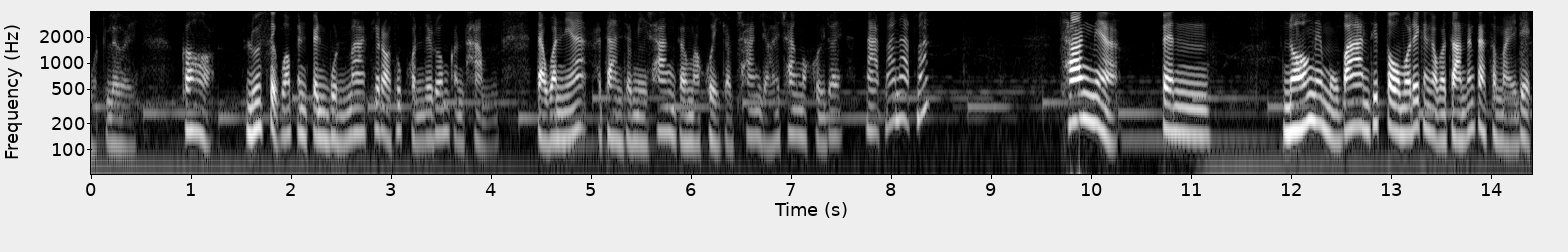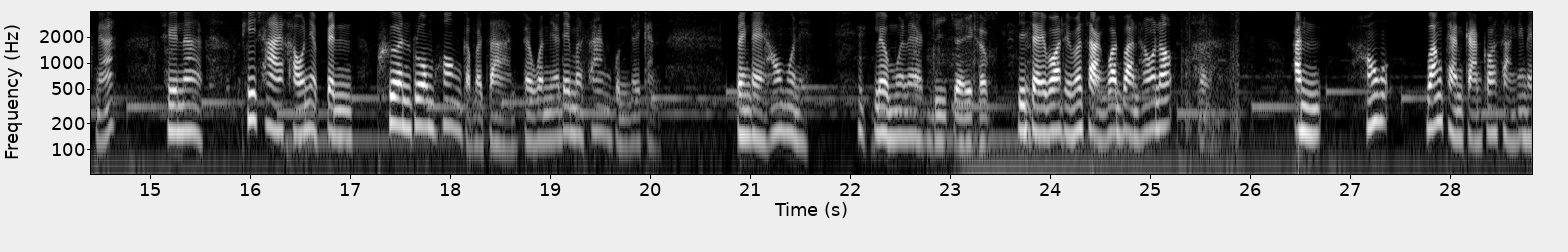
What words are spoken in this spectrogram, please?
สถ์เลย ก็รู้สึกว่าเป็นเป็นบุญมากที่เราทุกคนได้ร่วมกันทำแต่วันนี้อาจารย์จะมีช่างจะมาคุยกับช่างเดี๋ยวให้ช่างมาคุยด้วยนาดมานาดมาช่างเนี่ยเป็นน้องในหมู่บ้านที่โตมาด้วยกันกับอาจารย์ตั้งแต่สมัยเด็กนะ ชื่อนาด พี่ชายเขาเนี่ยเป็นเพื่อนร่วมห้องกับอาจารย์ แต่วันนี้ได้มาสร้างบุญด้วยกัน เป็นไงเฮ้ามื่อนี่เริ่มเมื่อแรกดีใจครับ ดีใจว่าเห็นมาสร้างวัดบ้านเฮาเนาะครับอันเฮาวางแผนการก่อสร้างยังไง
